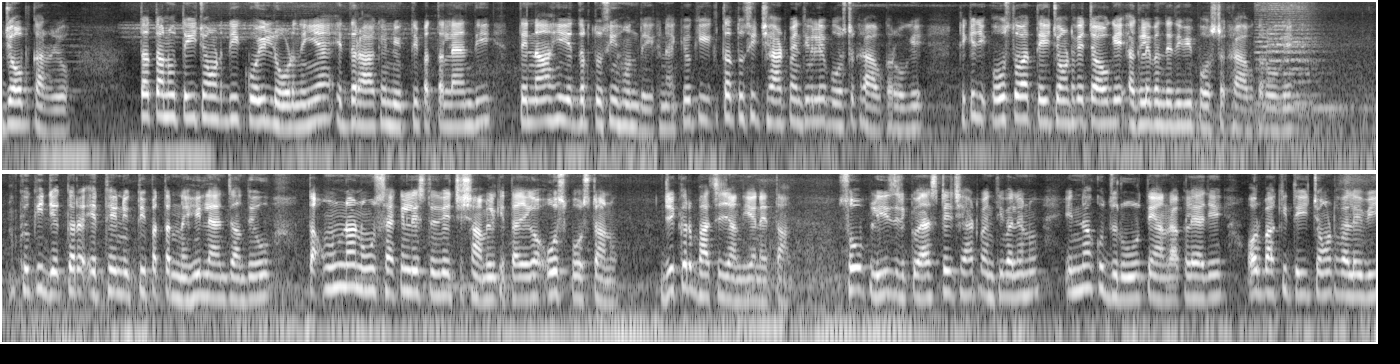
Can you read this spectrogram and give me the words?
ਜੌਬ ਕਰ ਰਹੇ ਹੋ। ਤਾਂ ਤੁਹਾਨੂੰ 23 64 ਦੀ ਕੋਈ ਲੋੜ ਨਹੀਂ ਹੈ ਇੱਧਰ ਆ ਕੇ ਨਿਯੁਕਤੀ ਪੱਤਰ ਲੈਣ ਦੀ, ਤੇ ਨਾ ਹੀ ਇੱਧਰ ਤੁਸੀਂ ਹੁਣ ਦੇਖਣਾ ਕਿਉਂਕਿ ਇੱਕ ਤਾਂ ਤੁਸੀਂ 66 35 ਵਾਲੀ ਪੋਸਟ ਖਰਾਬ ਕਰੋਗੇ, ਠੀਕ ਹੈ ਜੀ? ਉਸ ਤੋਂ ਬਾਅਦ 23 64 ਵਿੱਚ ਆਓਗੇ, ਅਗਲੇ ਬੰਦੇ ਦੀ ਵੀ ਪੋਸਟ ਖਰਾਬ ਕਰੋਗੇ। ਕਿਉਂਕਿ ਜੇਕਰ ਇੱਥੇ ਨਿਯੁਕਤੀ ਪੱਤਰ ਨਹੀਂ ਲੈਣ ਜਾਂਦੇ ਹੋ, ਤਾਂ ਉਹਨਾਂ ਨੂੰ ਸੈਕੰਡ ਲਿਸਟ ਦੇ ਵਿੱਚ ਸ਼ਾਮਿਲ ਕੀਤਾ ਜਾਏਗਾ ਉਸ ਪੋਸਟਾਂ ਨੂੰ, ਜੇਕਰ ਬਚ ਜਾਂਦੀਆਂ ਨੇ ਤਾਂ। ਸੋ ਪਲੀਜ਼ ਰਿਕੁਐਸਟ ਹੈ 66 35 ਵਾਲਿਆਂ ਨੂੰ ਇਹਨਾਂ ਕੁ ਜ਼ਰੂਰ ਧਿਆਨ ਰੱਖ ਲਿਆ ਜੇ, ਔਰ ਬਾਕੀ 23 64 ਵਾਲੇ ਵੀ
